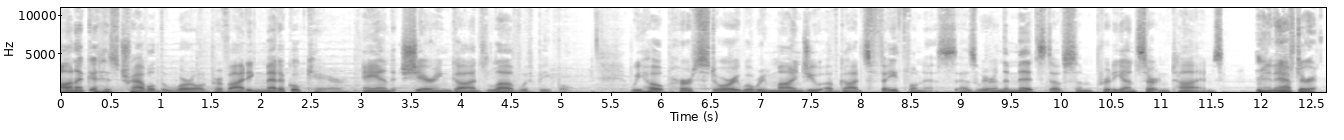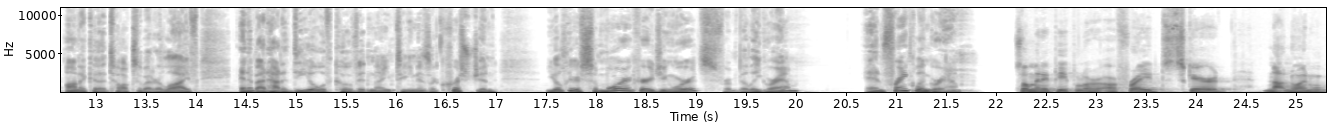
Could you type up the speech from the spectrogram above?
Annika has traveled the world providing medical care and sharing God's love with people. We hope her story will remind you of God's faithfulness as we're in the midst of some pretty uncertain times. And after Annika talks about her life and about how to deal with COVID 19 as a Christian, you'll hear some more encouraging words from Billy Graham and Franklin Graham. So many people are afraid, scared, not knowing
